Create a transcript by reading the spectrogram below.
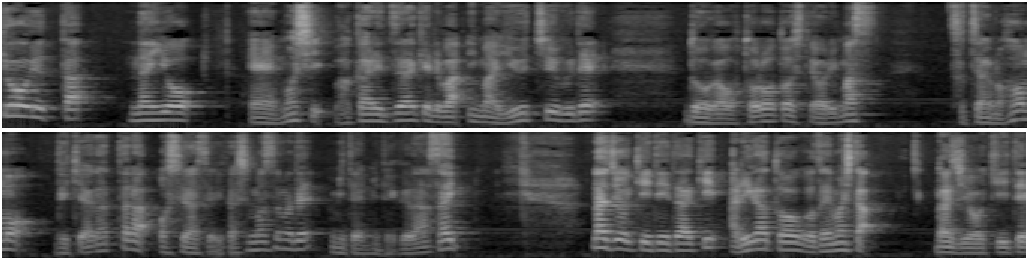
今日言った内容、えー、もし分かりづらければ今 YouTube で動画を撮ろうとしております。そちらの方も出来上がったらお知らせいたしますので見てみてください。ラジオを聴いていただきありがとうございました。ラジオを聴いて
